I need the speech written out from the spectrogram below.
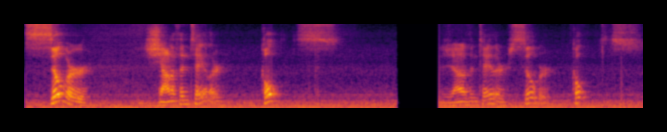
Silver, Jonathan Taylor. Colts. Jonathan Taylor, silver. Colts.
